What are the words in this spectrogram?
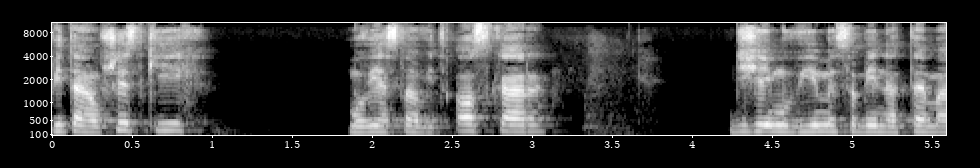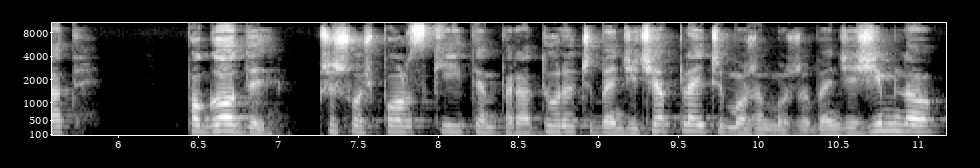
Witam wszystkich. Mówi Jasnowic Oskar. Dzisiaj mówimy sobie na temat pogody. Przyszłość Polski, temperatury, czy będzie cieplej, czy może, może będzie zimno,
